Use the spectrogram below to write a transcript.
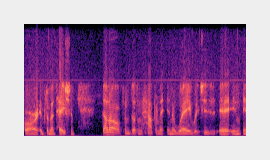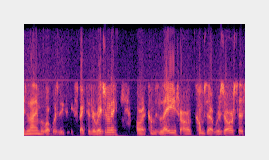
for implementation. That often doesn't happen in a way which is uh, in in line with what was expected originally, or it comes late, or it comes out resources.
